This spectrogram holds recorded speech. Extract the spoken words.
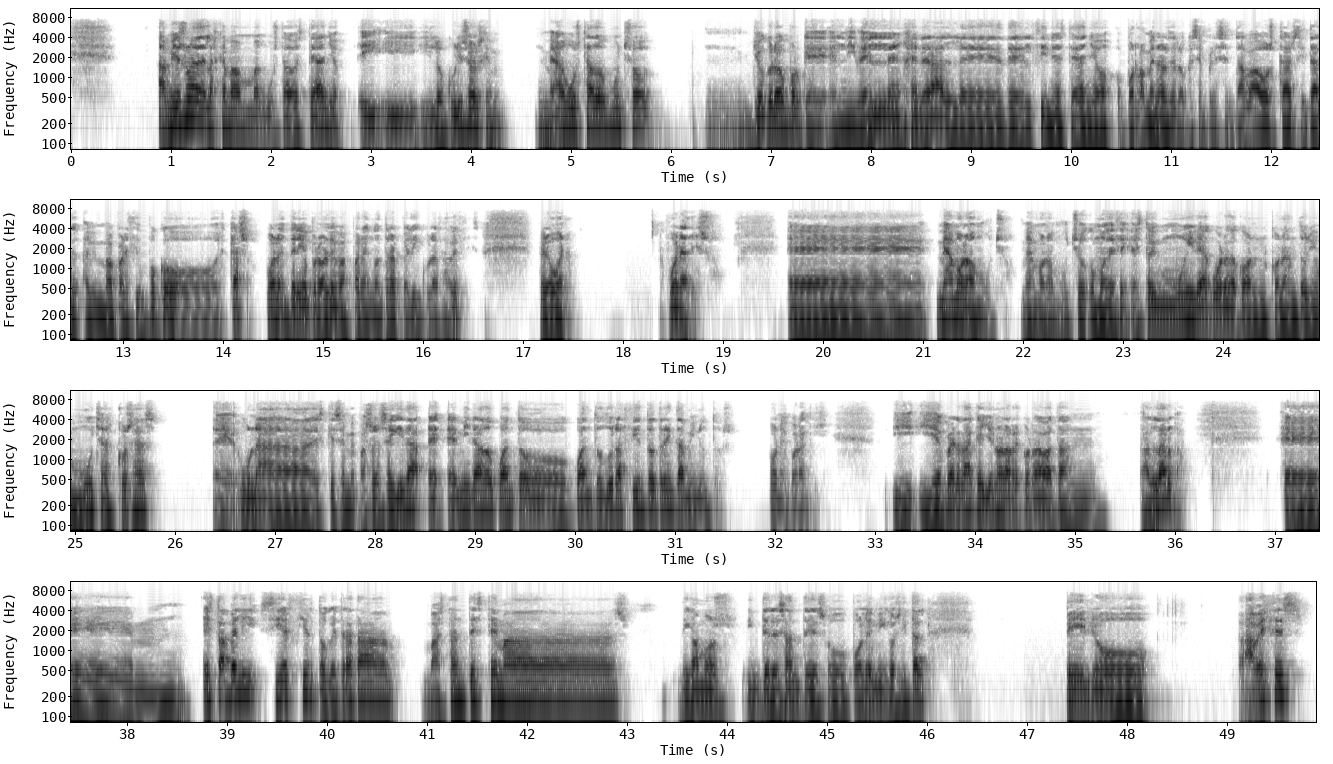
A mí es una de las que más me han gustado este año. Y, lo curioso es que me ha gustado mucho, mm, yo creo, porque el nivel en general de, del cine este año, o por lo menos de lo que se presentaba a Oscars y tal, a mí me ha parecido un poco escaso. Bueno, he tenido problemas para encontrar películas a veces. Pero bueno, fuera de eso. Eh, me ha molado mucho, me ha molado mucho. Como decía, estoy muy de acuerdo con, con Antonio en muchas cosas. Eh, una es que se me pasó enseguida. He, he, mirado cuánto, cuánto dura 130 minutos, pone por aquí. Y, es verdad que yo no la recordaba tan, tan larga. Eh, esta peli sí es cierto que trata bastantes temas, digamos, interesantes o polémicos y tal, pero a veces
